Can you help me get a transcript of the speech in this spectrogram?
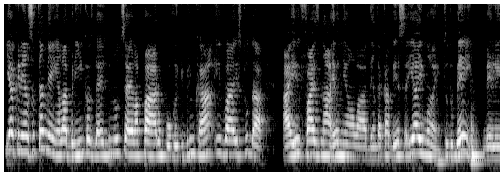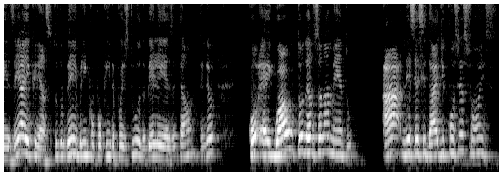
e a criança também. Ela brinca os 10 minutos, aí ela para um pouco de brincar e vai estudar. Aí faz na reunião lá dentro da cabeça. E aí, mãe, tudo bem? Beleza. E aí, criança, tudo bem? Brinca um pouquinho, depois estuda? Beleza. Então, entendeu? É igual todo relacionamento. Há necessidade de concessões.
